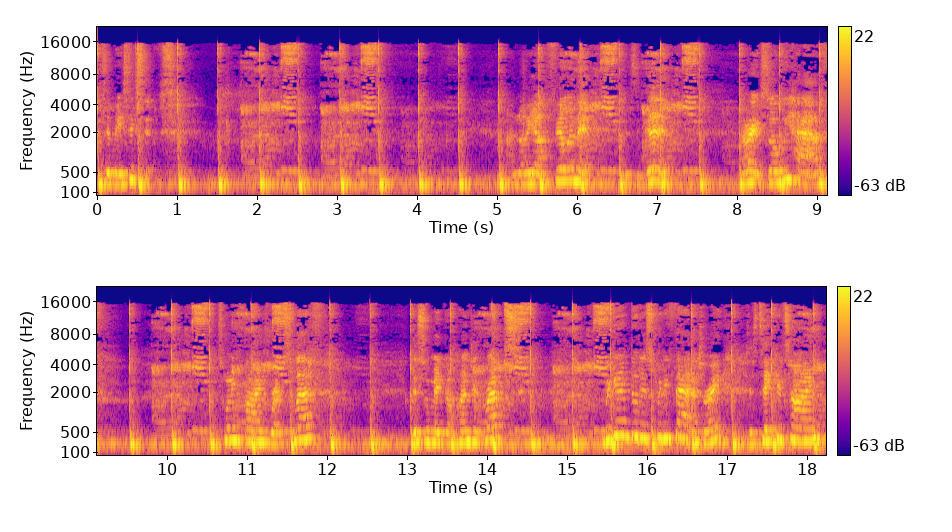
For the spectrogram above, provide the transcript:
To basic steps. I know y'all feeling it. It's good. All right, so we have 25 reps left. This will make 100 reps. We're getting through this pretty fast, right? Just take your time.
